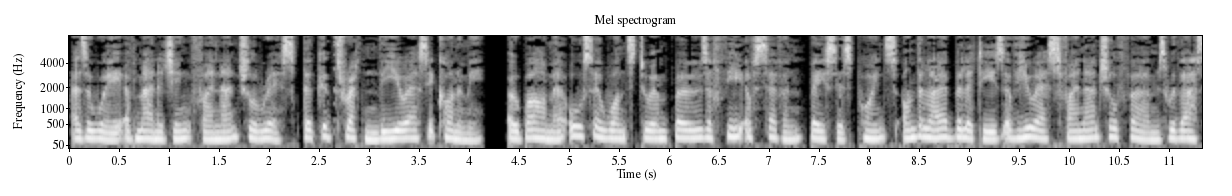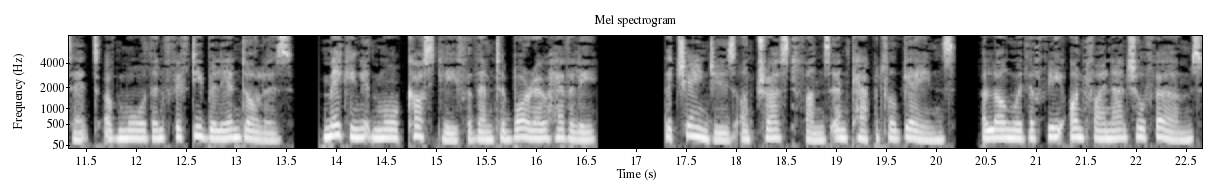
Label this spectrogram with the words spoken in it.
As a way of managing financial risk that could threaten the U.S. economy, Obama also wants to impose a fee of 7 basis points on the liabilities of U.S. financial firms with assets of more than $50 billion, making it more costly for them to borrow heavily. The changes on trust funds and capital gains, along with the fee on financial firms,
